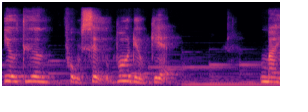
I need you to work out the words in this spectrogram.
yêu thương phụng sự vô điều kiện 7.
